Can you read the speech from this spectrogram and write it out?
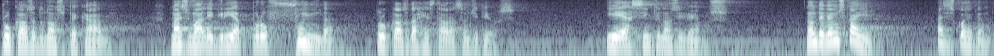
por causa do nosso pecado, mas uma alegria profunda por causa da restauração de Deus. E é assim que nós vivemos. Não devemos cair, mas escorregamos.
